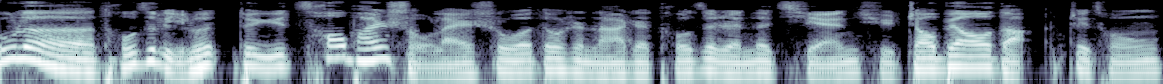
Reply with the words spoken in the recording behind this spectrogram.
除了投资理论，对于操盘手来说，都是拿着投资人的钱去招标的。这从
